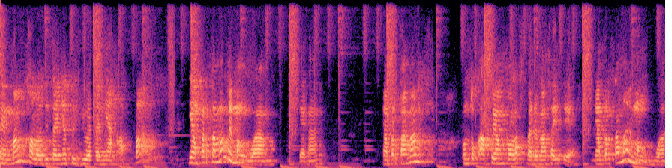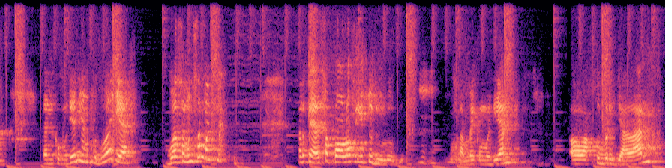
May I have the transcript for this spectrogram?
memang kalau ditanya tujuannya apa yang pertama memang uang ya kan? Yang pertama untuk aku yang polos pada masa itu ya. Yang pertama memang uang dan kemudian yang kedua ya buat seneng-seneng artinya sepolos itu dulu. Gitu. sampai kemudian uh, waktu berjalan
